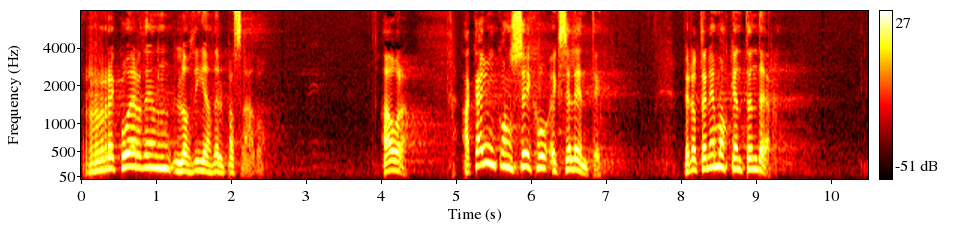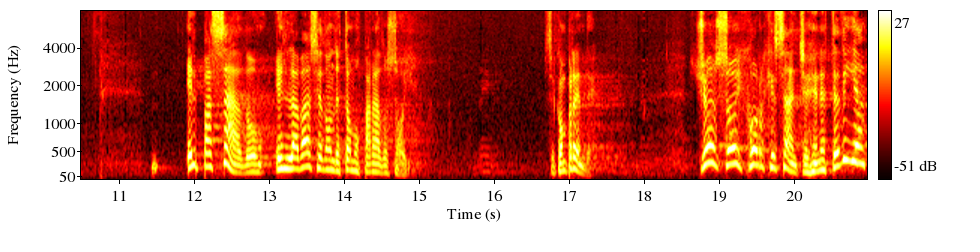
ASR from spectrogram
recuerden los días del pasado. Ahora, acá hay un consejo excelente. Pero tenemos que entender, el pasado es la base donde estamos parados hoy. ¿Se comprende? Yo soy Jorge Sánchez en este día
